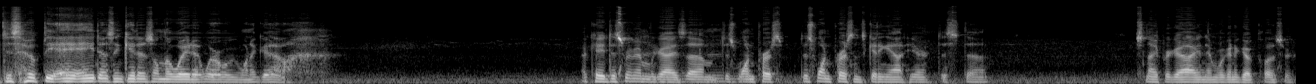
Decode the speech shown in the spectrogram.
I just hope the AA doesn't get us on the way to where we want to go. Okay, just remember, guys. Um, just one person, just one person's getting out here. Just uh, sniper guy, and then we're gonna go closer.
